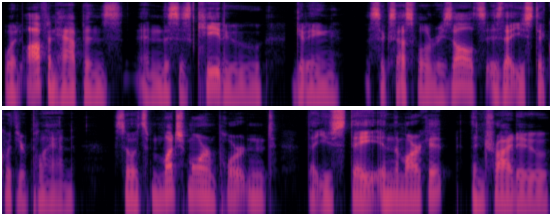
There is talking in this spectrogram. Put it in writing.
what often happens, and this is key to getting successful results, is that you stick with your plan. So it's much more important that you stay in the market than try to,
